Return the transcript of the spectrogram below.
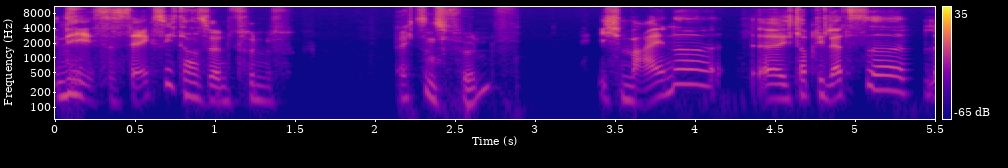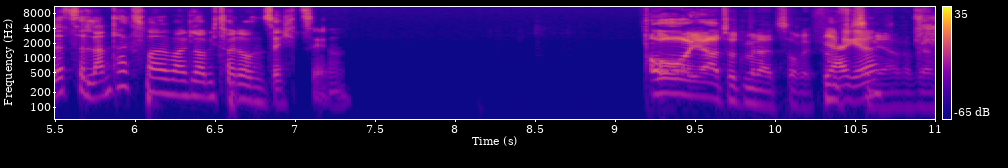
Nee, ist es sechs? Ich dachte, es wären fünf. Echt sind es fünf? Ich meine, äh, ich glaube, die letzte, letzte Landtagswahl war, glaube ich, 2016. Oh ja, tut mir leid, sorry. 15 ja, Jahre wert.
